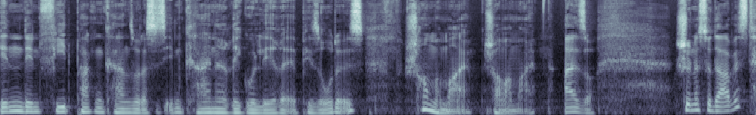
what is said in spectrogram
in den Feed packen kann, so dass es eben keine reguläre Episode ist. Schauen wir mal, schauen wir mal. Also, Schön, dass du da bist.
